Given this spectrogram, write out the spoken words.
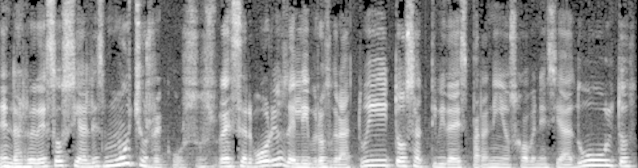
en las redes sociales muchos recursos, reservorios de libros gratuitos, actividades para niños, jóvenes y adultos,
